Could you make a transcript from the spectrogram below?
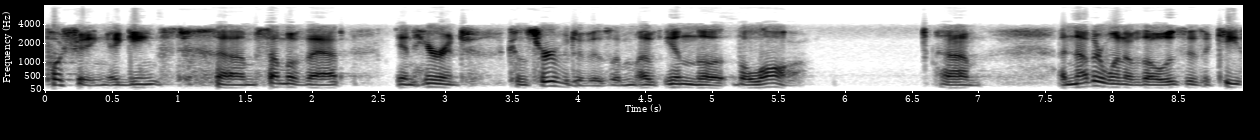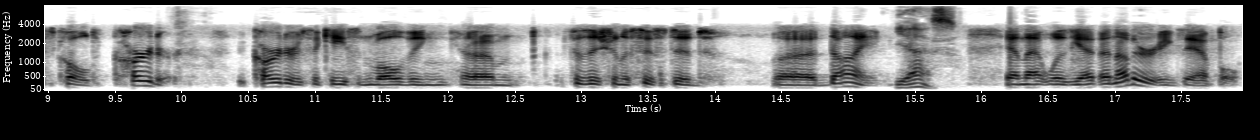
pushing against um, some of that inherent conservatism of, in the the law. Um, another one of those is a case called Carter. Carter is a case involving um, physician-assisted uh, dying. Yes. And that was yet another example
